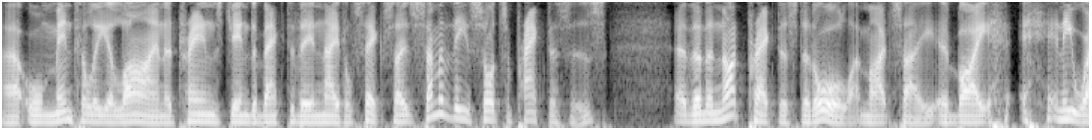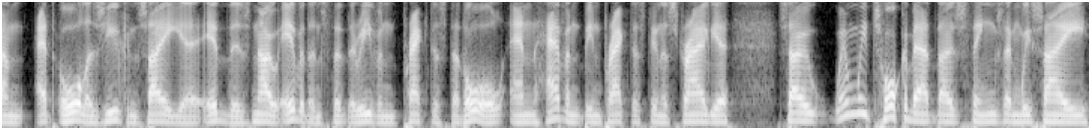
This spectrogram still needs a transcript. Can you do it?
uh, or mentally align a transgender back to their natal sex. So some of these sorts of practices. Uh, that are not practiced at all, I might say, uh, by anyone at all. As you can say, uh, Ed, there's no evidence that they're even practiced at all and haven't been practiced in Australia. So when we talk about those things and we say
